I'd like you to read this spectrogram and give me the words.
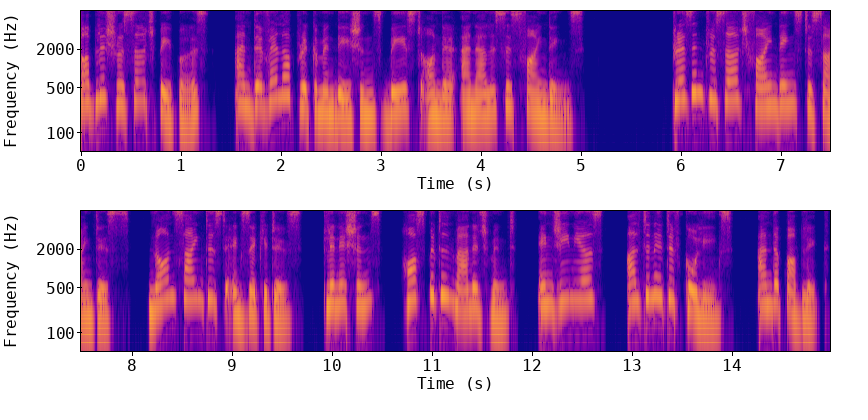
publish research papers, and develop recommendations based on their analysis findings. Present research findings to scientists, non-scientist executives, clinicians, hospital management, engineers, alternative colleagues, and the public.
